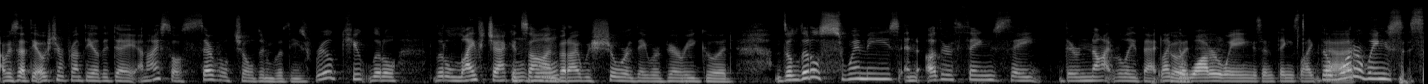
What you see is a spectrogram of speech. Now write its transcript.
i was at the ocean front the other day and i saw several children with these real cute little little life jackets Mm-hmm. on but i was sure they were very good the little swimmies and other things they they're not really that good. Like good the water wings and things like the that. The water wings,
